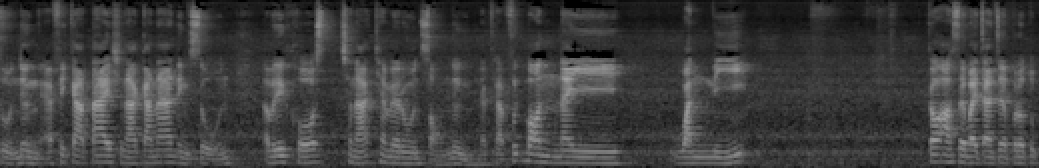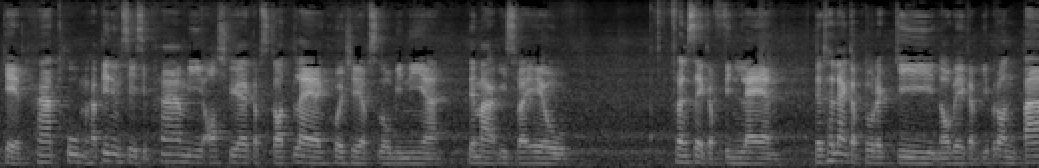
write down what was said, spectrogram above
ศูนย์หนึ่งแอฟริกาใต้ชนะกานาหนึ่งศูนย์ไอเวอรีโคสต์ชนะแคเมรูนสองหนึ่งนะครับ ฟุตบอลในวันนี้ ก็อาเซอร์ไบจานเจอโปรตุเกส5ทุ่มครับตี1.45มีออสเตรียกับสกอตแลนด์โครเอเชียกับสโลวีเนีย เดนมาร์กอิสราเอลฝรั่งเศสกับฟินแลนด์ เนเธอร์แลนด์กับตุรกี นอร์เวย์กับยิบรอลตาร์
